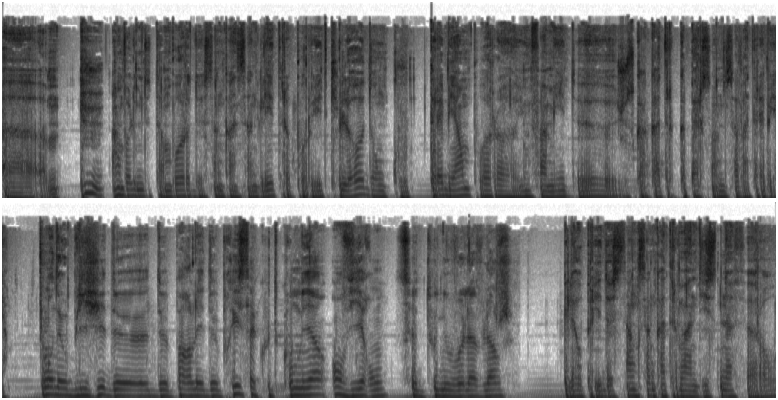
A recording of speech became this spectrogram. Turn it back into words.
un volume de tambour de 55 litres pour 8 kilos, donc très bien pour une famille de jusqu'à 4 personnes, ça va très bien. On est obligé de, parler de prix. Ça coûte combien environ ce tout nouveau lave-linge? Il est au prix de 599 euros.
